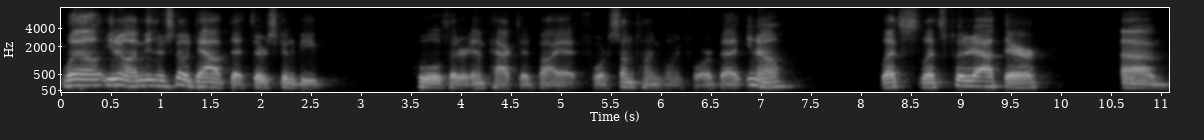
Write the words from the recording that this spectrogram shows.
Well, you know, I mean, there's no doubt that there's going to be pools that are impacted by it for some time going forward. But you know, let's let's put it out there. Um,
